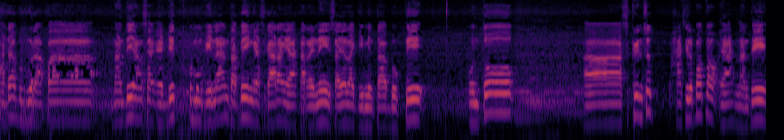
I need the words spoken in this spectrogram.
ada beberapa nanti yang saya edit kemungkinan tapi nggak sekarang ya karena ini saya lagi minta bukti untuk uh, screenshot hasil foto ya. Nanti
